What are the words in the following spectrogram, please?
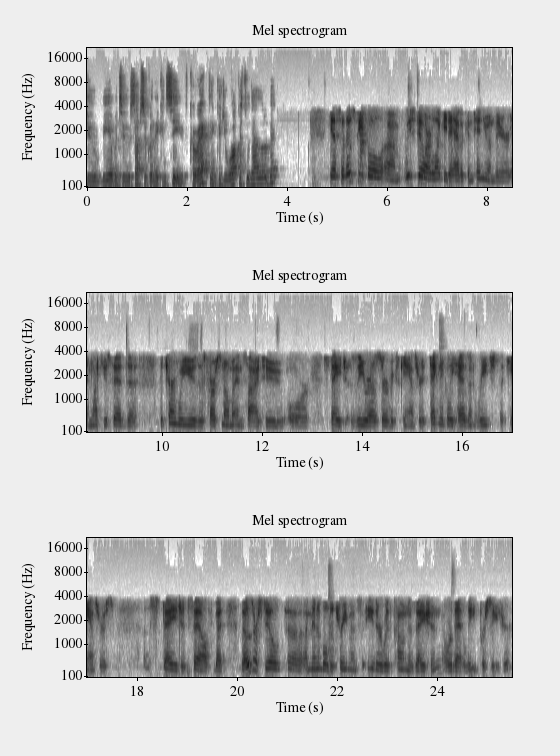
to be able to subsequently conceive, correct? And could you walk us through that a little bit? Yeah, so those people, um, we still are lucky to have a continuum there. And like you said, the, the term we use is carcinoma in situ or stage zero cervix cancer. It technically hasn't reached the cancerous stage itself, but those are still uh, amenable to treatments either with conization or that LEEP procedure.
